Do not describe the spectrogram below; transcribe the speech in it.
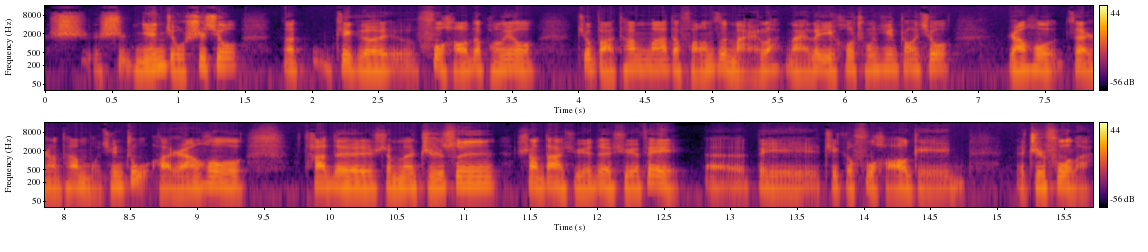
是是年久失修，那这个富豪的朋友就把他妈的房子买了，买了以后重新装修。然后再让他母亲住啊，然后他的什么侄孙上大学的学费，呃，被这个富豪给支付了。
